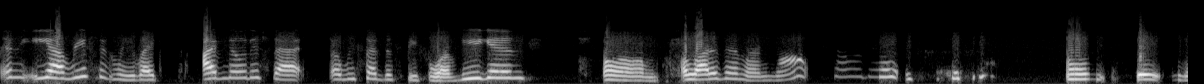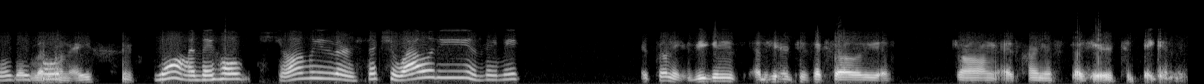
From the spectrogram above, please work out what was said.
and yeah, recently, like I've noticed that uh, we said this before. Vegans, um, a lot of them are not celibate. um, they, you know, they hold, yeah, and they hold strongly to their sexuality, and they make It's funny. Vegans adhere to sexuality as strong as carnists adhere to bacon.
